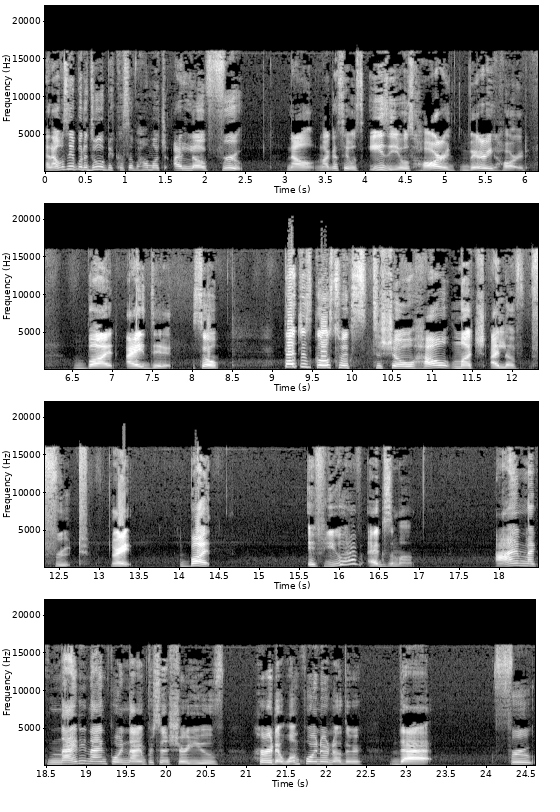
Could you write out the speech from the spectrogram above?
And I was able to do it because of how much I love fruit. Now, I'm not gonna say it was easy, it was hard, very hard. But I did it. So that just goes to, to show how much I love fruit, right? But if you have eczema, I'm like 99.9% sure you've heard at one point or another that fruit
